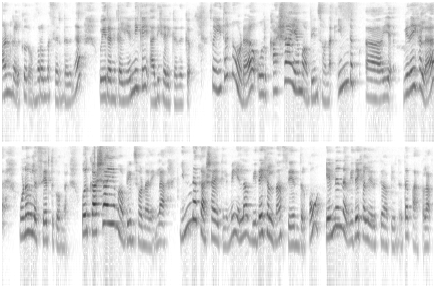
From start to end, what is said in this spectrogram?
ஆண்களுக்கு ரொம்ப ரொம்ப சிறந்ததுங்க. உயிரணுக்கள் எண்ணிக்கை அதிகரிக்கிறதுக்கு. ஸோ இதனோட ஒரு கஷாயம் அப்படின்னு சொன்னேன் இந்த விதைகளை உணவில் சேர்த்துக்கோங்க. ஒரு கஷாயம் அப்படின்னு சொன்னேன் இல்லைங்களா? இந்த கஷாயத்துலையுமே எல்லா விதைகள் தான் சேர்ந்துருக்கும். என்னென்ன விதைகள் இருக்குது அப்படின்றத பார்க்கலாம்.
